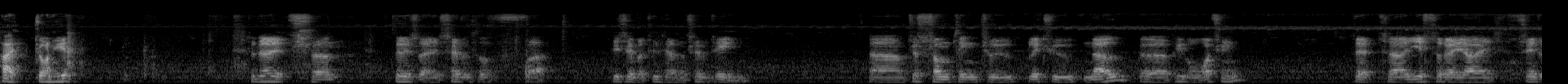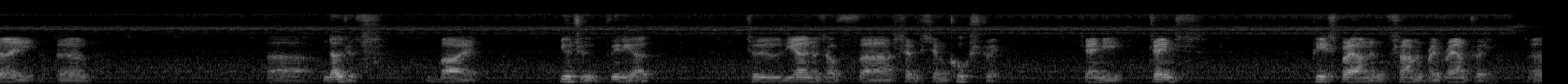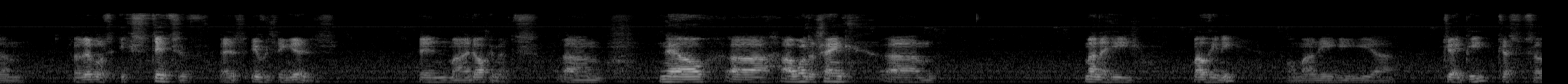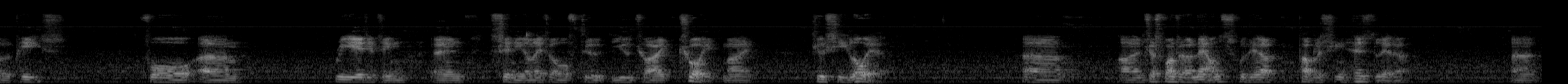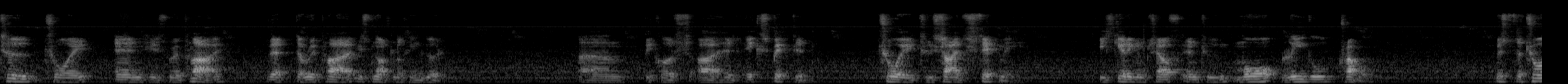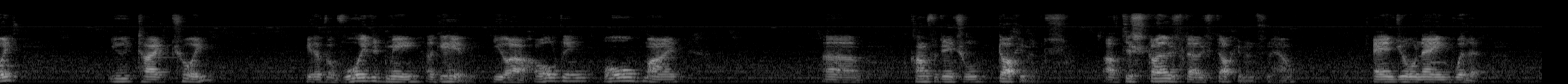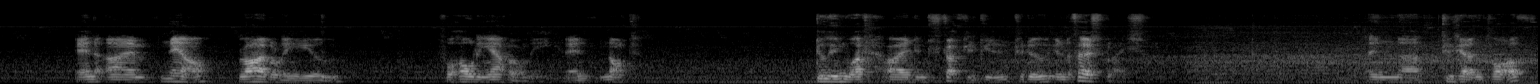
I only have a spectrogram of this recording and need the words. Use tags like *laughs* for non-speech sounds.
Hi, John here. Today it's um, Thursday, 7th of uh, December 2017. Um, just something to let you know, uh, people watching, that uh, yesterday I sent a um, uh, notice by YouTube video to the owners of uh, 77 Cook Street, Jamie James Pierce Brown and Simon Brent Roundtree. Um, so that was extensive, as everything is, in my documents. Um, now, uh, I want to thank um, Manahi Mohini, or Manahi uh, JP, Justice of the Peace, for um, re-editing and sending a letter off to Yu Tai Choi, my QC lawyer. Uh, I just want to announce, without publishing his letter, uh, to Troy and his reply, that the reply is not looking good. Um, because I had expected Troy to sidestep me. He's getting himself into more legal trouble. Mr. Troy, you Tai Choi, you have avoided me again. You are holding all my uh, confidential documents. I've disclosed those documents now and your name with it. And I'm now libeling you for holding out on me and not doing what I had instructed you to do in the first place. In uh, 2012,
